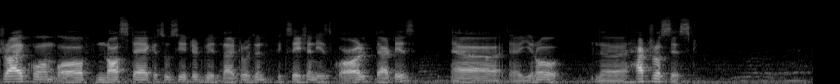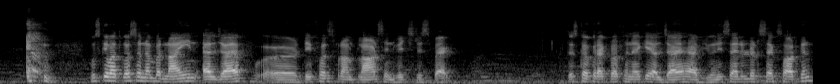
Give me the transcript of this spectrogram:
trichome of Nostoc associated with nitrogen fixation is called that is you know heterocyst उसके बाद क्वेश्चन नंबर नाइन एल्जाइफ differs from plants in which respect तो इसका करेक्ट ऑप्शन है कि algae have unicellular sex organ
